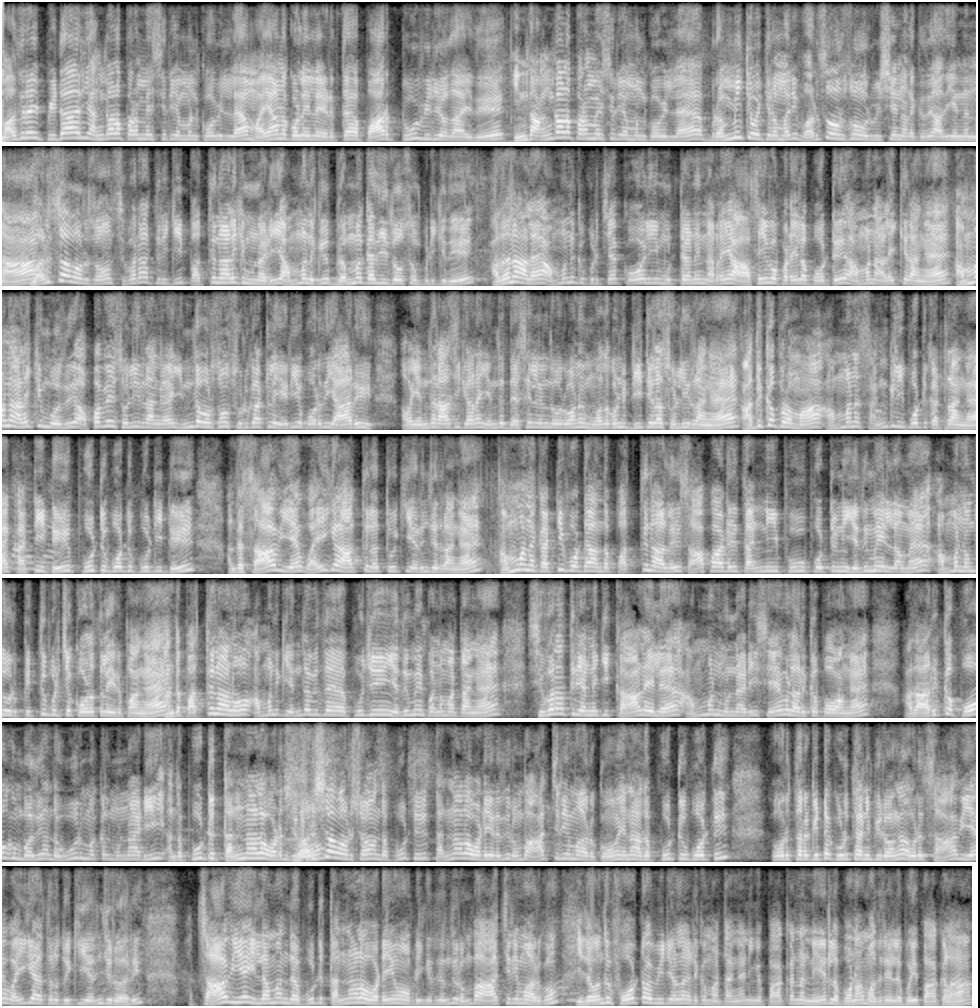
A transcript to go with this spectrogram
மதுரை பிடாரி அங்காள பரமேஸ்வரி அம்மன் கோவிலில் மயான கொள்ளையில் எடுத்த பார்ட் டூ வீடியோ தான் இது. இந்த அங்காள பரமேஸ்வரி அம்மன் கோவிலில் பிரமிக்க வைக்கிற மாதிரி வருஷம் வருஷம் ஒரு விஷயம் நடக்குது. அது என்னன்னா வருஷம் வருஷம் சிவராத்திரிக்கு பத்து நாளைக்கு முன்னாடி அம்மனுக்கு பிரம்ம கதி தோஷம் பிடிக்குது. அதனால அம்மனுக்கு பிடிச்ச கோழி முட்டைன்னு நிறைய அசைவ படையில போட்டு அம்மனை அழைக்கிறாங்க. அம்மனை அழைக்கும் போது அப்பவே சொல்லிடுறாங்க இந்த வருஷம் சுடுகாட்டில் எரிய போறது யாரு? அவன் எந்த ராசிக்காரன் எந்த திசையில இருந்து வருவான்னு முத கொண்டு டீட்டெயிலாக சொல்லிடுறாங்க. அதுக்கப்புறமா அம்மனை சங்கிலி போட்டு கட்டுறாங்க. கட்டிட்டு பூட்டு போட்டு பூட்டிட்டு அந்த சாவியை வைகை ஆற்றுல தூக்கி எரிஞ்சிடுறாங்க அம்மனை கட்டி போட்ட அந்த பத்து நாள் சாப்பாடு தண்ணி பூ பொட்டுன்னு எதுவுமே இல்லாமல் அம்மன் வந்து ஒரு பித்து பிடிச்ச கோலத்தில் இருப்பாங்க. அந்த பத்து நாளும் அம்மனுக்கு எந்தவித பூஜையும் எதுவுமே பண்ண மாட்டாங்க. சிவராத்திரி அன்னைக்கு காலையில் அம்மன் முன்னாடி சேவல் அறுக்க போவாங்க. அதை அறுக்க போகும்போது அந்த ஊர் மக்கள் முன்னாடி அந்த பூட்டு தன்னால் உடஞ்சி வருஷம் வருஷம் அந்த பூட்டு தன்னால் உடையிறது ரொம்ப ஆச்சரியமாக இருக்கும். ஏன்னா அதை பூட்டு போட்டு ஒருத்தர்கிட்ட கொடுத்து அனுப்பிடுவாங்க. அவர் சாவியை வைகை ஆற்றுல தூக்கி எரிஞ்சிருவார். சாவியே இல்லாமல் அந்த பூட்டு தன்னால் உடையும் அப்படிங்கிறது வந்து ரொம்ப ஆச்சரியமாக இருக்கும். இதை வந்து ஃபோட்டோ வீடியோலாம் எடுக்க மாட்டாங்க. நீங்கள் பார்க்கணுன்னா நேரில் போனால் மதுரையில் போய் பார்க்கலாம்.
